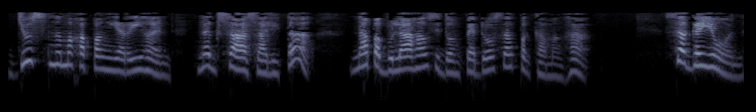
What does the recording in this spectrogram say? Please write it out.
Diyos na makapangyarihan, nagsasalita, napabulahaw si Don Pedro sa pagkamangha. Sa gayon,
